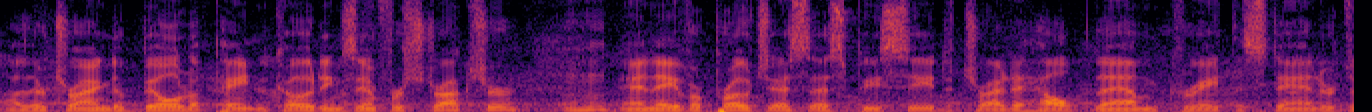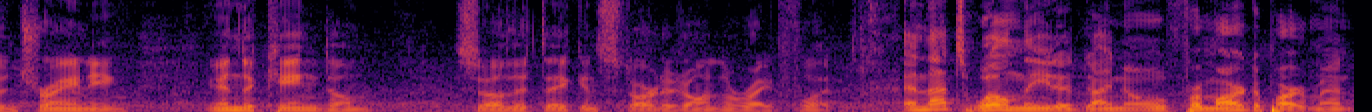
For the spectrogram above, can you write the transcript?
uh, they're trying to build a paint and coatings infrastructure, and they've approached SSPC to try to help them create the standards and training in the kingdom so that they can start it on the right foot. and that's well needed. I know from our department,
